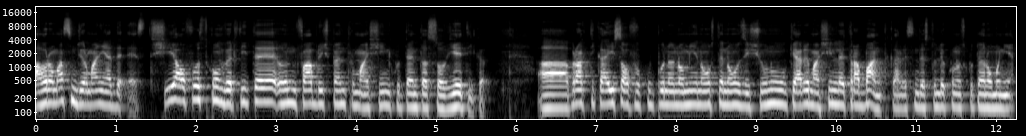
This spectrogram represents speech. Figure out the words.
au rămas în Germania de Est și au fost convertite în fabrici pentru mașini cu tentă sovietică. Uh, practic aici s-au făcut până în 1991 chiar mașinile Trabant, care sunt destul de cunoscute în România.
